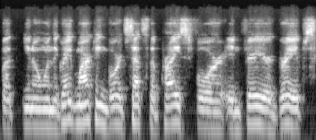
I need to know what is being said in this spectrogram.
but you know, when the grape marketing board sets the price for inferior grapes,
